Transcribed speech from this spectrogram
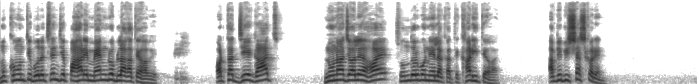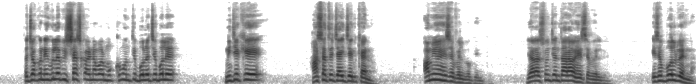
মুখ্যমন্ত্রী বলেছেন যে পাহাড়ে ম্যানগ্রোভ লাগাতে হবে। অর্থাৎ যে গাছ নোনা জলে হয়, সুন্দরবন এলাকাতে, খাঁড়িতে হয়। আপনি বিশ্বাস করেন? তো যখন এগুলো বিশ্বাস করেন, আবার মুখ্যমন্ত্রী বলেছে বলে নিজেকে হাসাতে চাইছেন কেন? আমিও হেসে ফেলব কিন্তু। যারা শুনছেন, তারাও হেসে ফেলবেন। এসব বলবেন না।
